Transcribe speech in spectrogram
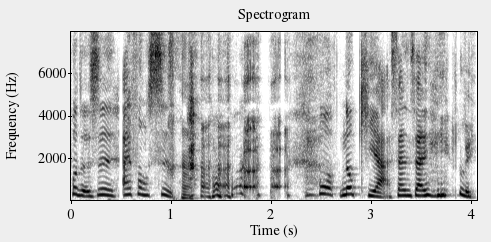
或者是 iPhone 四，或 Nokia 三三一零。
